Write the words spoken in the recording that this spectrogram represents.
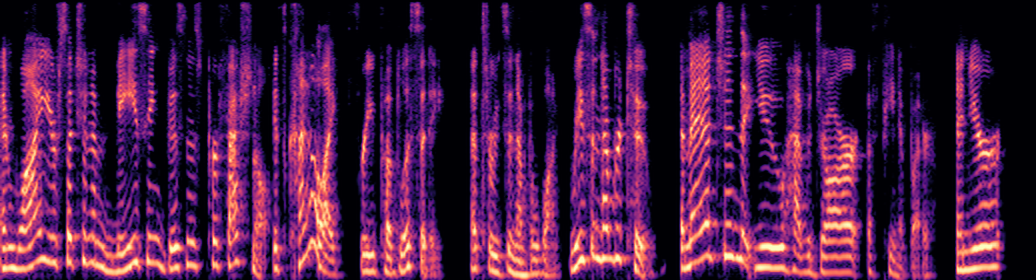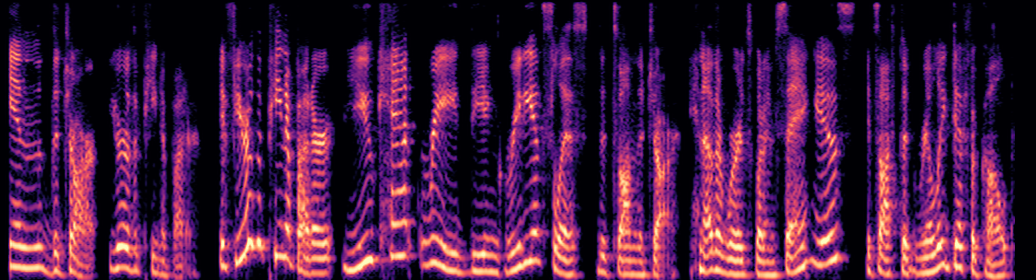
and why you're such an amazing business professional. It's kind of like free publicity. That's reason number one. Reason number two imagine that you have a jar of peanut butter and you're in the jar, you're the peanut butter. If you're the peanut butter, you can't read the ingredients list that's on the jar. In other words, what I'm saying is it's often really difficult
